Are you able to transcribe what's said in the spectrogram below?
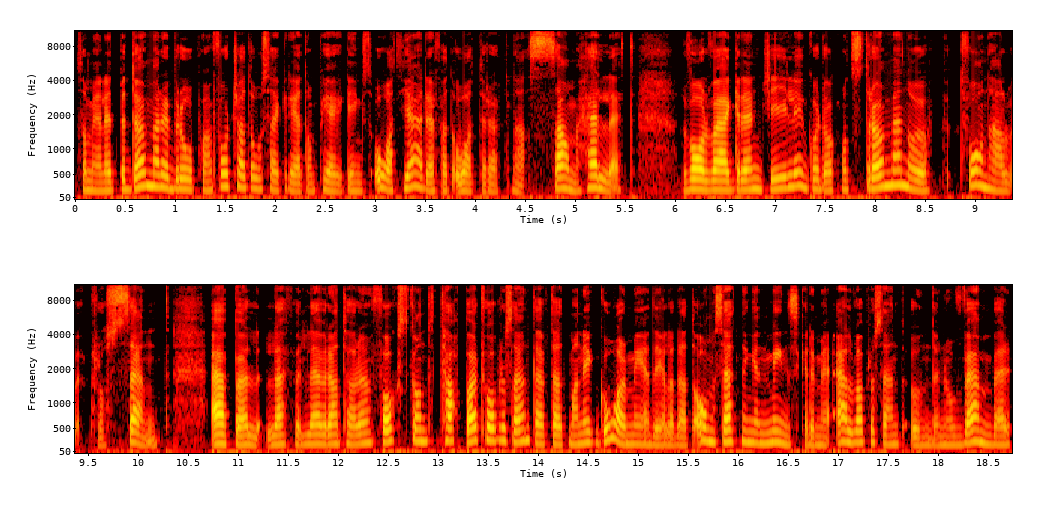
som enligt bedömare beror på en fortsatt osäkerhet om Pekings åtgärder för att återöppna samhället. Volvoägaren Geely går dock mot strömmen och upp 2,5 procent. Apple-leverantören Foxconn tappar 2 procent efter att man igår meddelade att omsättningen minskade med 11 procent under november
